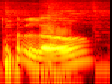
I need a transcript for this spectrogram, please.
Hello.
